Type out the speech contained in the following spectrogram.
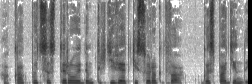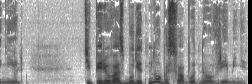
А как быть с астероидом 3942, господин Даниэль? Теперь у вас будет много свободного времени.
